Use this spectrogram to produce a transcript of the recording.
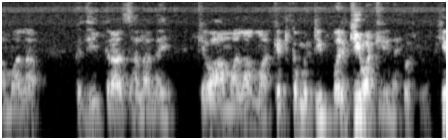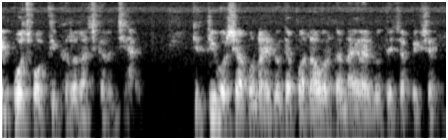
आम्हाला कधी त्रास झाला नाही. किंवा आम्हाला मार्केट कमिटी परकी वाटली नाही. ही पोचपावती खरं राजकारणची आहे. किती वर्ष आपण राहिलो त्या पदावर का नाही राहिलो त्याच्यापेक्षाही.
